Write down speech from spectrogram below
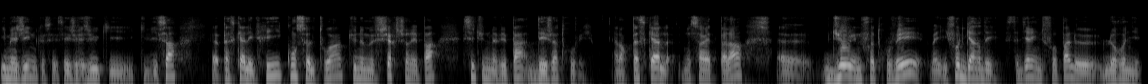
imagine que c'est Jésus qui, dit ça. Euh, Pascal écrit Console-toi, tu ne me chercherais pas si tu ne m'avais pas déjà trouvé. Alors Pascal ne s'arrête pas là. Dieu, une fois trouvé, ben, il faut le garder, c'est-à-dire il ne faut pas le renier.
